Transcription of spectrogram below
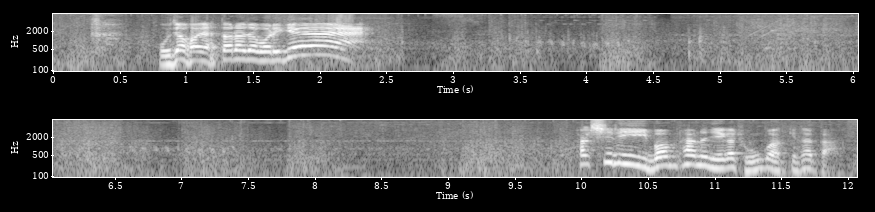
오자마자 떨어져 버리게. 확실히 이번 판은 얘가 좋은 것 같긴 하다.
